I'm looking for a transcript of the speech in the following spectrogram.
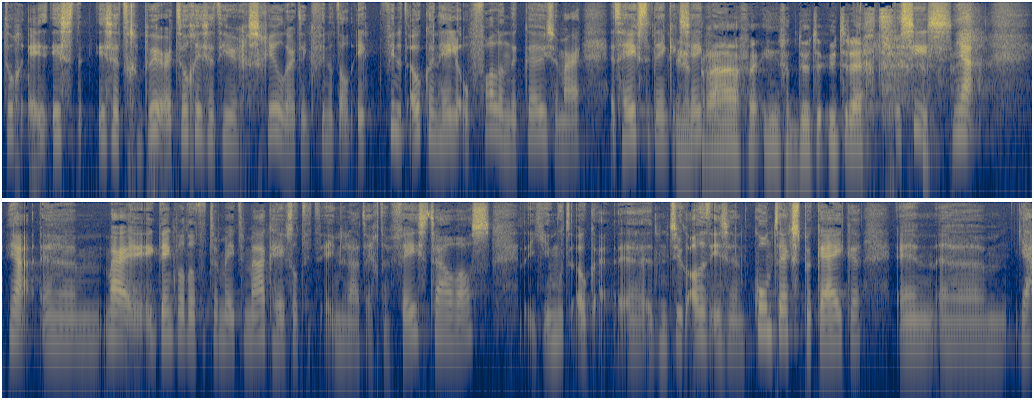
Toch is, is het gebeurd, toch is het hier geschilderd. Ik vind het, al, ik vind het ook een hele opvallende keuze, maar het heeft er denk ik In het zeker... brave, ingedutte Utrecht. Precies, ja. Ja, ehm, maar ik denk wel dat het ermee te maken heeft dat dit inderdaad echt een feesttaal was. Je moet ook eh, het natuurlijk altijd in zijn context bekijken. En ehm, ja,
